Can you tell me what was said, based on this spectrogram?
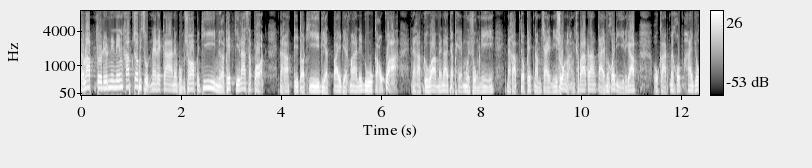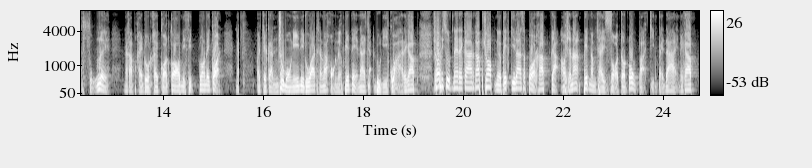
สำหรับตัวเดียวเน้นๆครับชอบที่สุดในรายการเนี่ยผมชอบไปที่เหนือเพชรกีฬาสปอร์ตนะครับตีต่อทีเบียดไปเบียดมาเนี่ยดูเก๋ากว่านะครับดูว่าไม่น่าจะแพ้มวยทรงนี้นะครับเจ้าเพชรนำชัยนี้ช่วงหลังสภาพร่างกายไม่ค่อยดีนะครับโอกาสไม่ครบห้ายกสูงเลยนะครับใครโดนใครกอดก็มีสิทธิ์ล่วงได้ก่อนนะมาเจอกันชั่วโมงนี้นี่ดูว่าทางด้านของเหนือเพชรเนี่ยน่าจะดูดีกว่านะครับชอบที่สุดในรายการครับชอบเหนือเพชรกีฬาสปอร์ตครับจะเอาชนะเพชรนำชัยสอจอต้งป่าจีนไปได้นะครับ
